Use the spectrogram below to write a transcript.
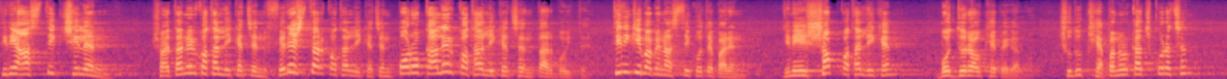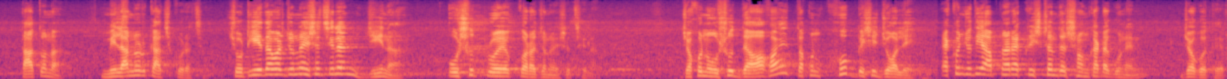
তিনি আস্তিক ছিলেন। শয়তানের কথা লিখেছেন, ফেরেশতার কথা লিখেছেন, পরকালের কথা লিখেছেন তার বইতে। তিনি কীভাবে নাস্তিক হতে পারেন? যিনি সব কথা লিখেন বৌদ্ধরাও খেপে গেল। শুধু খেপানোর কাজ করেছেন? তা তো না, মিলানোর কাজ করেছেন। চটিয়ে দেওয়ার জন্য এসেছিলেন? জি না, ওষুধ প্রয়োগ করার জন্য এসেছিলেন। যখন ওষুধ দেওয়া হয়, তখন খুব বেশি জলে এখন যদি আপনারা খ্রিস্টানদের সংখ্যাটা গুনেন, জগতের,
